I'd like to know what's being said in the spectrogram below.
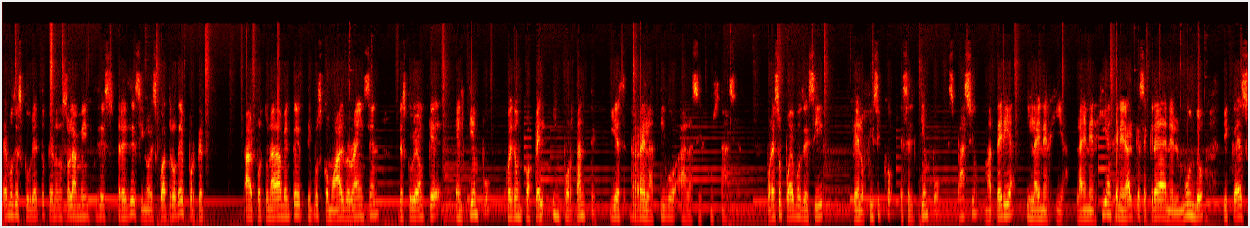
hemos descubierto que no solamente es 3D, sino es 4D, porque afortunadamente tipos como Albert Einstein descubrieron que el tiempo juega un papel importante y es relativo a las circunstancias. Por eso podemos decir que lo físico es el tiempo, espacio, materia y la energía. La energía en general que se crea en el mundo y que es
